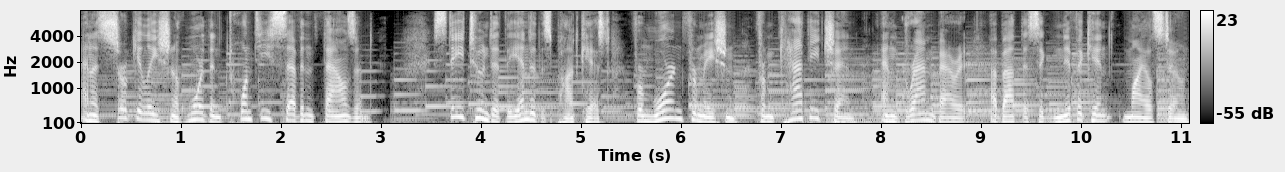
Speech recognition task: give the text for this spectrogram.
and a circulation of more than 27,000. Stay tuned at the end of this podcast for more information from Kathy Chen and Graham Barrett about the significant milestone.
